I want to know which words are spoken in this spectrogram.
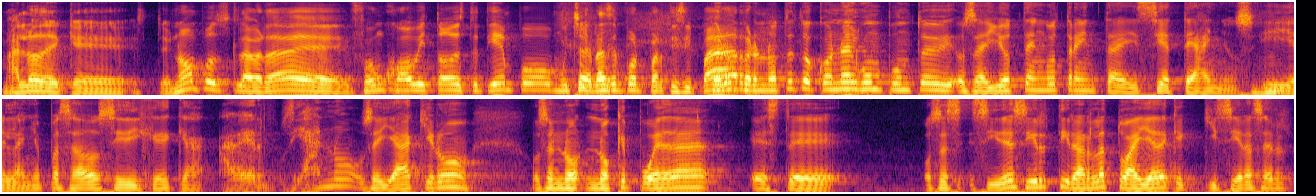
malo de que, este, no, pues la verdad eh, fue un hobby todo este tiempo, muchas gracias por participar. Pero, pero no te tocó en algún punto de... O sea, yo tengo 37 años y el año pasado sí dije que, a, a ver, pues ya no, o sea, ya quiero... O sea, no, no que pueda, este... O sea, sí sí decir tirar la toalla de que quisiera hacer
